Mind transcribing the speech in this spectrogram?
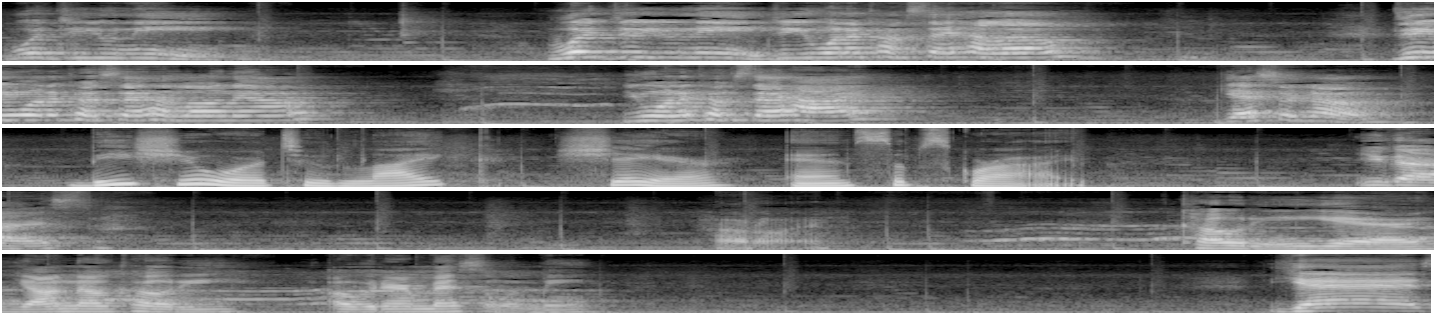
what do you need? What do you need? Do you want to come say hello? Do you want to come say hello now? You want to come say hi? Yes or no? Be sure to like, share, and subscribe. You guys. Hold on. Cody, yeah, y'all know Cody over there messing with me. Yes,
